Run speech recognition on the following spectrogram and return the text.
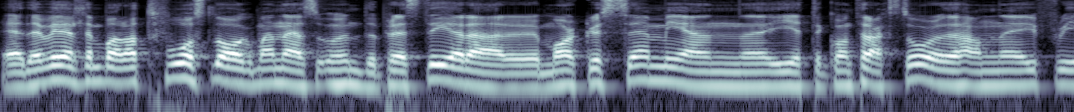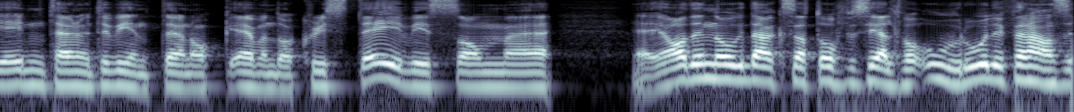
det är väl egentligen bara två slagmän här som underpresterar. Marcus Semien eh, i ett kontraktsår, han är ju free agent här nu till vintern och även då Chris Davis som eh, Ja, det är nog dags att officiellt vara orolig för hans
